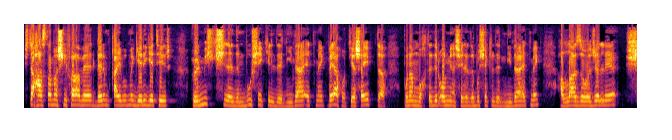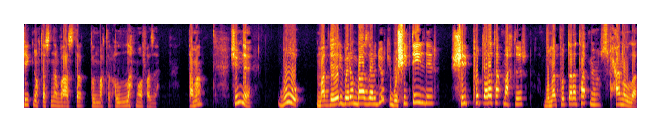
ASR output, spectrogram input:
İşte hastama şifa ver, benim kaybımı geri getir. Ölmüş kişilerden bu şekilde nida etmek veyahut yaşayıp da buna muhtedir olmayan şeylerde bu şekilde nida etmek Allah Azze ve Celle'ye şirk noktasında vasıta kılmaktır. Allah muhafaza. Tamam. Şimdi bu maddeleri gören bazıları diyor ki bu şirk değildir. Şirk putlara tapmaktır. Bunlar putlara tapmıyor. Subhanallah.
